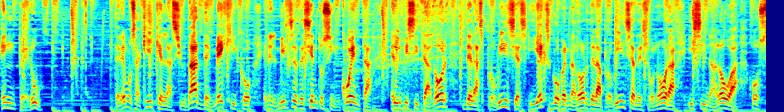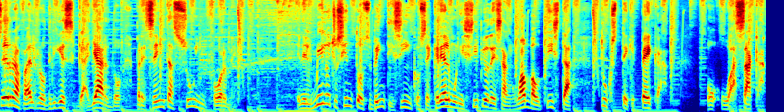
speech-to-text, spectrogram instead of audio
en Perú. Tenemos aquí que en la Ciudad de México, en el 1750, el visitador de las provincias y ex gobernador de la provincia de Sonora y Sinaloa, José Rafael Rodríguez Gallardo, presenta su informe. En el 1825 se crea el municipio de San Juan Bautista Tuxtepeca o Oaxaca.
